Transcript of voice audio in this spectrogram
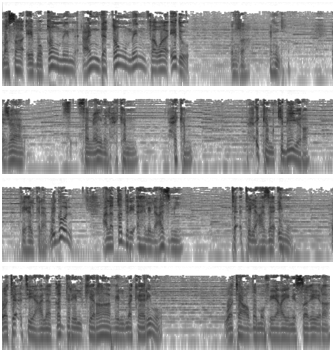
مصائب قوم عند قوم فوائد. الله الله. يا جماعة سامعين الحكم حكم حكم كبيرة في هالكلام. ويقول على قدر أهل العزم تأتي العزائم وتأتي على قدر الكرام المكارم وتعظم في عين الصغيرة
